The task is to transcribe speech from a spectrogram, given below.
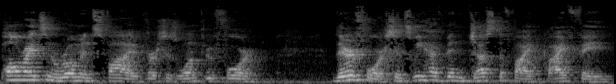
Paul writes in Romans 5, verses 1 through 4 Therefore, since we have been justified by faith,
